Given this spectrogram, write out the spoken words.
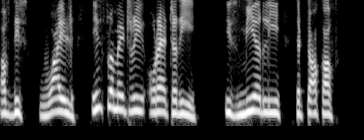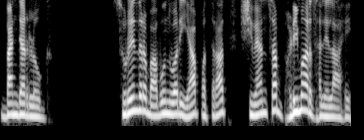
of this wild, inflammatory oratory is merely the talk of Bandarlog Surendra बाबूंवर या पत्रात शिव्यांचा भडीमार झालेला आहे.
